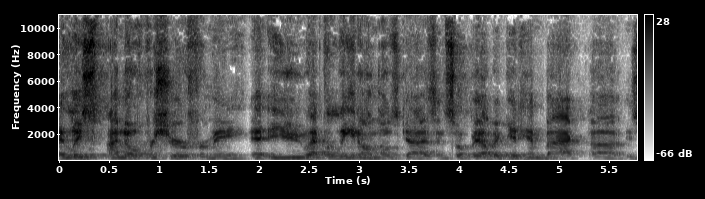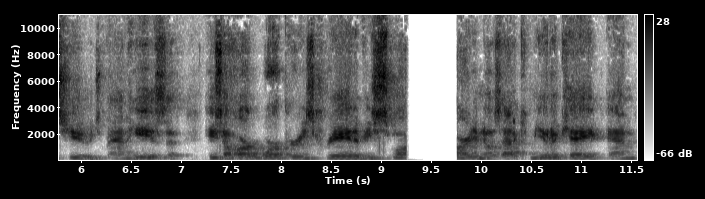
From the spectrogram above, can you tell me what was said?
at least I know for sure for me. It- you have to lean on those guys. And so be able to get him back uh, is huge, man. He is a, he's a hard worker. He's creative. He's smart. He knows how to communicate, and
